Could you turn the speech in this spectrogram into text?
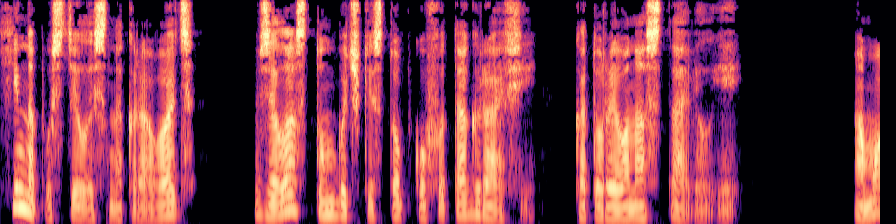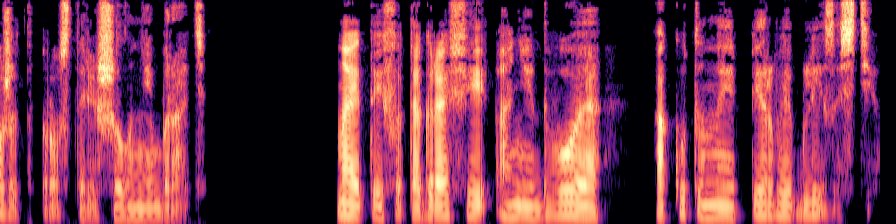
Хин опустилась на кровать, взяла с тумбочки стопку фотографий, которые он оставил ей. А может, просто решил не брать. На этой фотографии они двое, окутанные первой близостью.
